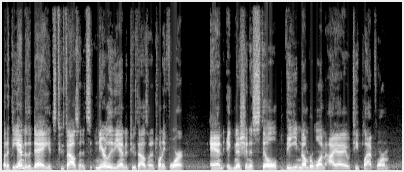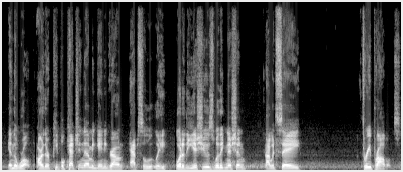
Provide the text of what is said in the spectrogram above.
But at the end of the day, it's 2000, it's nearly the end of 2024, and Ignition is still the number one IIoT platform in the world. Are there people catching them and gaining ground? Absolutely. What are the issues with Ignition? I would say three problems.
